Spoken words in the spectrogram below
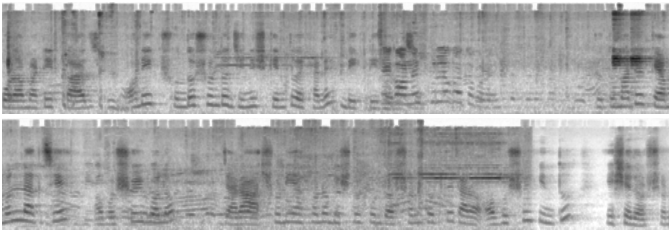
পোড়ামাটির কাজ অনেক সুন্দর সুন্দর জিনিস কিন্তু এখানে বিক্রি হচ্ছে। তো তোমাদের কেমন লাগছে অবশ্যই বলো। যারা আসনি এখনও বিষ্ণুপুর দর্শন করতে তারা অবশ্যই কিন্তু এসে দর্শন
